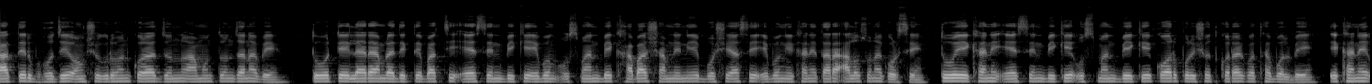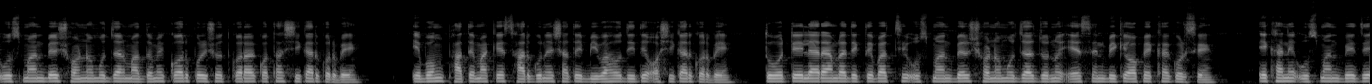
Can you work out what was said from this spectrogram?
রাতের ভোজে অংশগ্রহণ করার জন্য আমন্ত্রণ জানাবে। তো টেইলারে আমরা দেখতে পাচ্ছি এস এন বিকে এবং উসমান বে খাবার সামনে নিয়ে বসে আছে এবং এখানে তারা আলোচনা করছে। তো এখানে S N B K Usman বেকে কর পরিশোধ করার কথা বলবে। এখানে উসমান বে স্বর্ণমুদ্রার মাধ্যমে কর পরিশোধ করার কথা স্বীকার করবে এবং ফাতেমাকে সারগুনের সাথে বিবাহ দিতে অস্বীকার করবে। তো টেইলারে আমরা দেখতে পাচ্ছি উসমান বের স্বর্ণমুদ্রার জন্য এস এন বিকে অপেক্ষা করছে। এখানে উসমান বে যে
